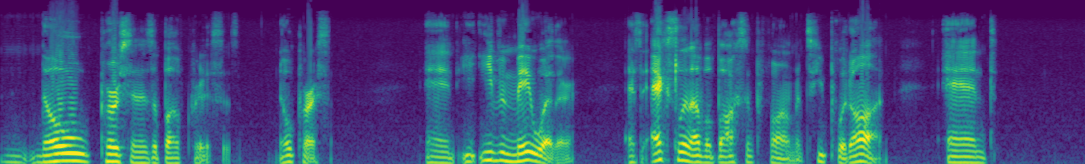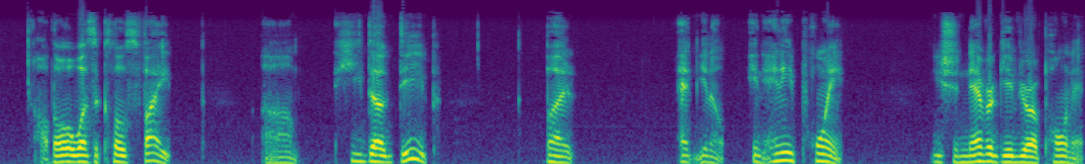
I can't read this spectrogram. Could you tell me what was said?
no person is above criticism. No person. And even Mayweather, as excellent of a boxing performance he put on, and although it was a close fight, um, he dug deep. But at you know, in any point, you should never give your opponent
